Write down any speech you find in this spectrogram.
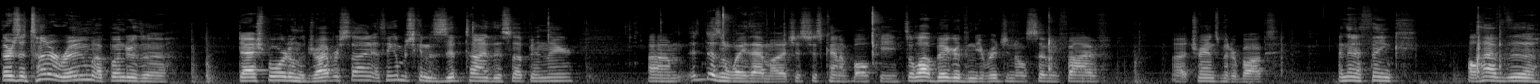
there's a ton of room up under the dashboard on the driver's side. I think I'm just going to zip tie this up in there. Um, it doesn't weigh that much. It's just kind of bulky. It's a lot bigger than the original 75 uh, transmitter box. And then I think I'll have the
